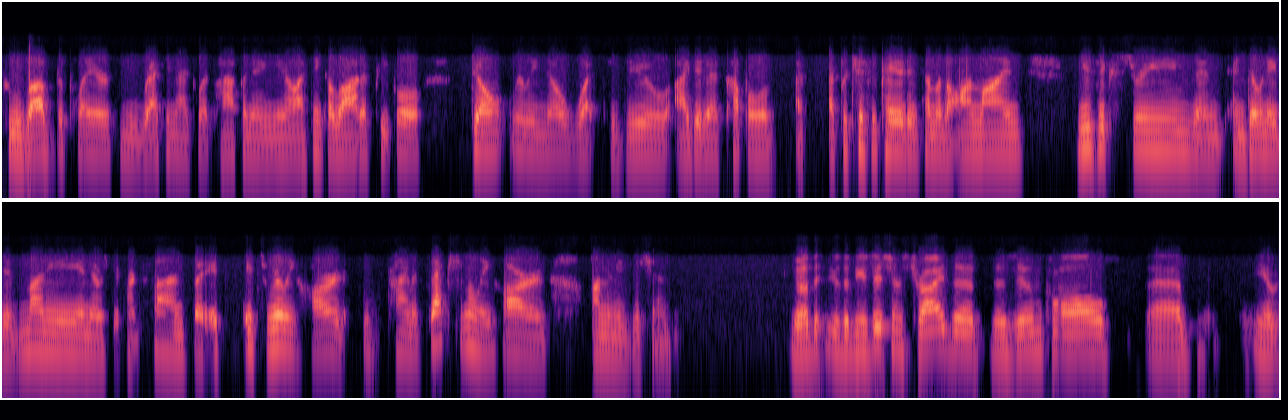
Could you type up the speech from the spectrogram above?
who love the players, who recognize what's happening. You know, I think a lot of people don't really know what to do. I did a couple of I, I participated in some of the online music streams and and donated money and there was different funds, but it's it's really hard this time, exceptionally hard on the musicians. Well, the, the musicians tried the the Zoom call, uh, you know,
